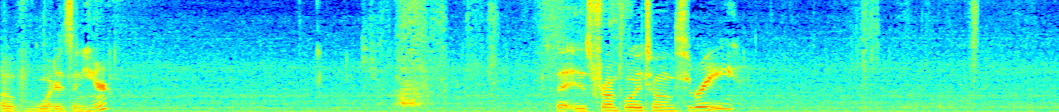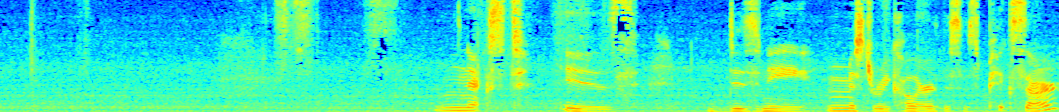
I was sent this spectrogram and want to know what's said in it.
of what is in here that is Trompe Tome 3 Next is Disney Mystery Color. This is Pixar.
